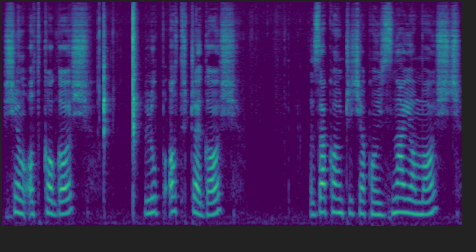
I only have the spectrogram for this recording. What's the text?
się od kogoś lub od czegoś, zakończyć jakąś znajomość.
